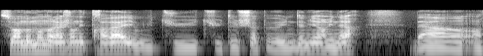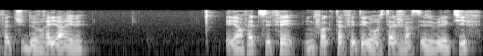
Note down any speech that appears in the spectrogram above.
soit un moment dans la journée de travail où tu, tu te chopes euh, une demi-heure, une heure, ben en fait tu devrais y arriver. Et en fait c'est fait. Une fois que tu as fait tes grosses tâches vers tes objectifs,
